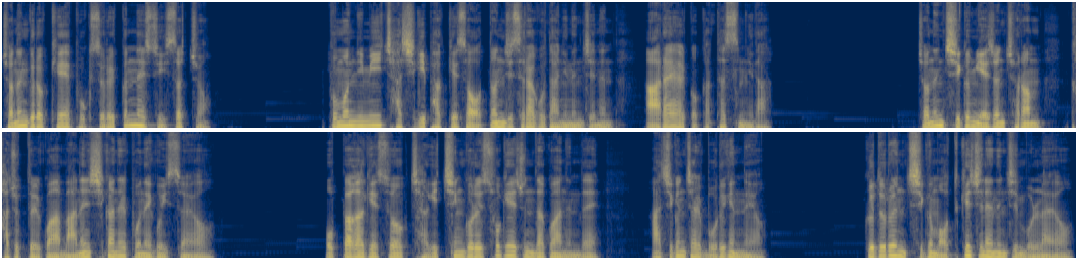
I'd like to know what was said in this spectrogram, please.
저는 그렇게 복수를 끝낼 수 있었죠. 부모님이 자식이 밖에서 어떤 짓을 하고 다니는지는 알아야 할 것 같았습니다. 저는 지금 예전처럼 가족들과 많은 시간을 보내고 있어요. 오빠가 계속 자기 친구를 소개해준다고 하는데 아직은 잘 모르겠네요. 그들은 지금 어떻게 지내는지 몰라요.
